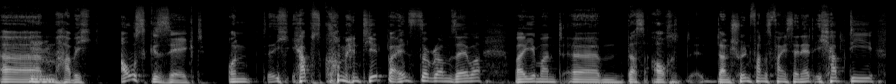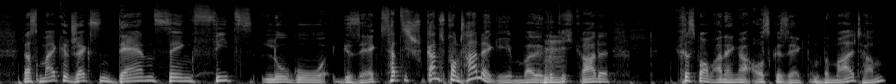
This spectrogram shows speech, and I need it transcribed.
ähm, habe ich ausgesägt. Und ich habe es kommentiert bei Instagram selber, weil jemand ähm, das auch dann schön fand. Das fand ich sehr nett. Ich habe die das Michael Jackson Dancing Feets Logo gesägt. Das hat sich ganz spontan ergeben, weil wir wirklich gerade Christbaumanhänger ausgesägt und bemalt haben.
